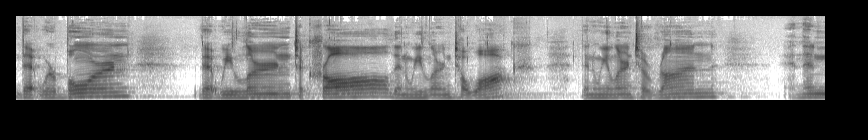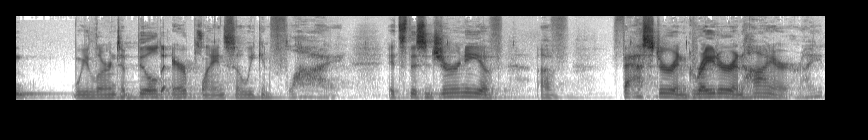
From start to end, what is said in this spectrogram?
that we're born, that we learn to crawl, then we learn to walk, then we learn to run, and then we learn to build airplanes so we can fly. It's this journey of, of faster and greater and higher, right?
